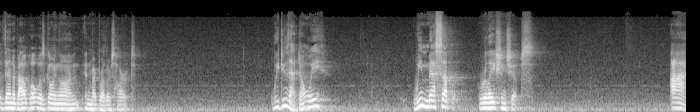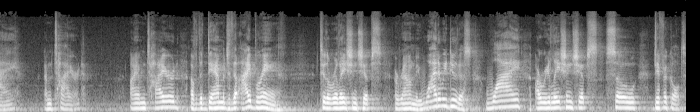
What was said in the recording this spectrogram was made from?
than about what was going on in my brother's heart. We do that, don't we? We mess up relationships. I am tired. I am tired of the damage that I bring to the relationships around me. Why do we do this? Why are relationships so difficult?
